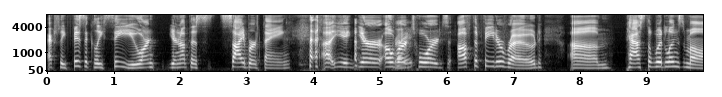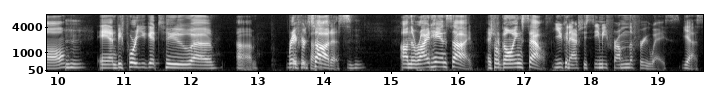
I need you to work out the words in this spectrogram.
actually physically see you. aren't You're not this cyber thing. Uh, you, you're over Right. towards off the feeder road, um, past the Woodlands Mall, Mm-hmm. and before you get to uh, um, Rayford Sawdust. Sawdust, on the right hand side. as you're going south. You can actually see me from the freeways. Yes.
